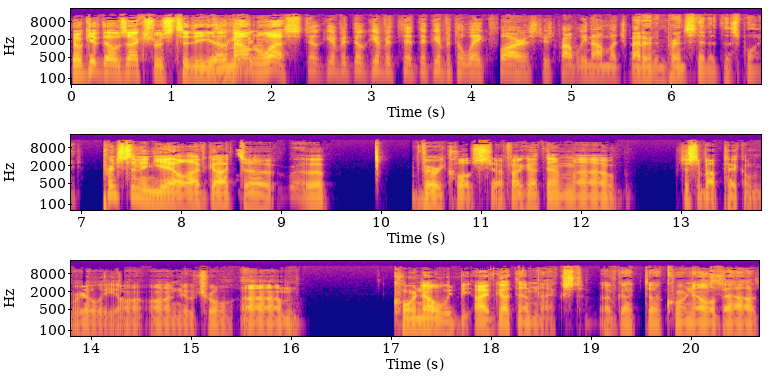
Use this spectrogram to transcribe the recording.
They'll give those extras to the uh, the Mountain it- West. they'll give it they'll give it to they'll give it to Wake Forest, who's probably not much better than Princeton at this point. Princeton and Yale. I've got uh, uh, very close, Jeff. I got them uh, just about pick them really on, on a neutral. Um, Cornell would be. I've got them next. I've got uh, Cornell about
